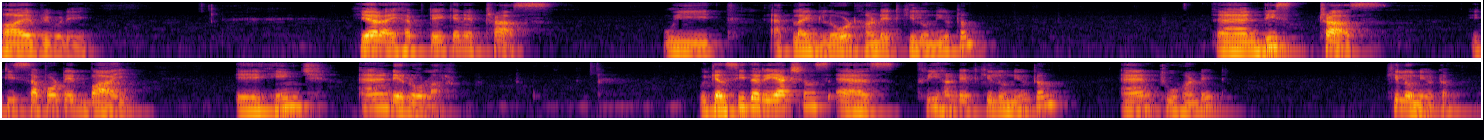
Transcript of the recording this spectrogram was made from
Hi everybody. Here I have taken a truss with applied load 100 kilonewton and this truss it is supported by a hinge and a roller. We can see the reactions as 300 kilonewton and 200 kilonewton.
